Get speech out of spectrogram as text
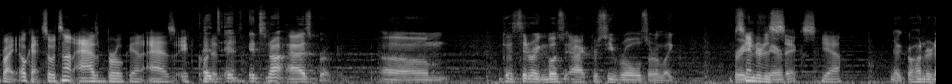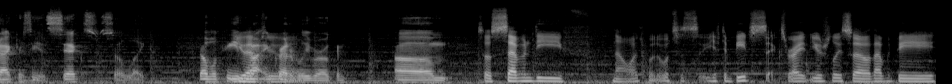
Right, okay, so it's not as broken as it could It's, have been. it's not as broken. Um, considering most accuracy rolls are like pretty Standard is six, yeah. Like 100 accuracy is six, so like double team not to, uh, incredibly broken. Um, So 70. No, what, what- what's this? You have to beat six, right? Usually, so that would be.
